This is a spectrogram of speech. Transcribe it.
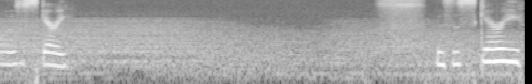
Oh, this is scary. This is scary.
